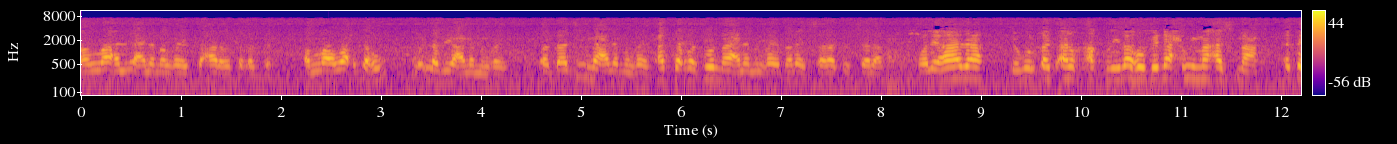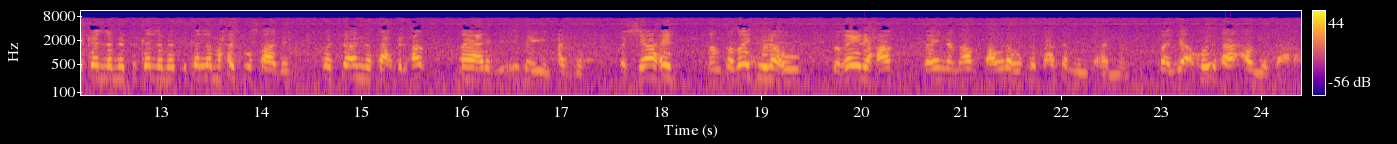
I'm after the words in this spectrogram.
الله اللي يعلم الغيب تعالى وتقدم. الله وحده هو الذي يعلم الغيب. فالباقي ما يعلم الغيب حتى الرسول ما يعلم الغيب عليه الصلاة والسلام. ولهذا يقول قد أقضي له بنحو ما أسمع. يتكلم يتكلم يتكلم حسبه صادق. والثاني صاحب الحق ما يعرف يبين حقه. فالشاهد من قضيت له بغير حق فإنما أقطع له قطعة من جهنم. فليأخذها أو يدعها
